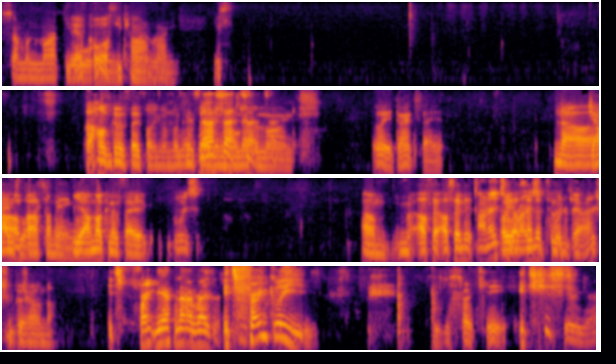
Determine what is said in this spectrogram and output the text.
Someone might be. Yeah, of course you can't, room. It's, I was gonna say something. I'm not gonna say No, it say anymore. Never say it. mind. Wait, don't say it. No, James I'll likes pass on it. Yeah, I'm not gonna say it. Boys, Um, I'll send I'll send it. I need Oh to yeah, I'll raise send it to the chat. Christian but, um, It's frank. Yeah, no, raise it. It's frankly, He's just so thick. it's just, Here we go.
